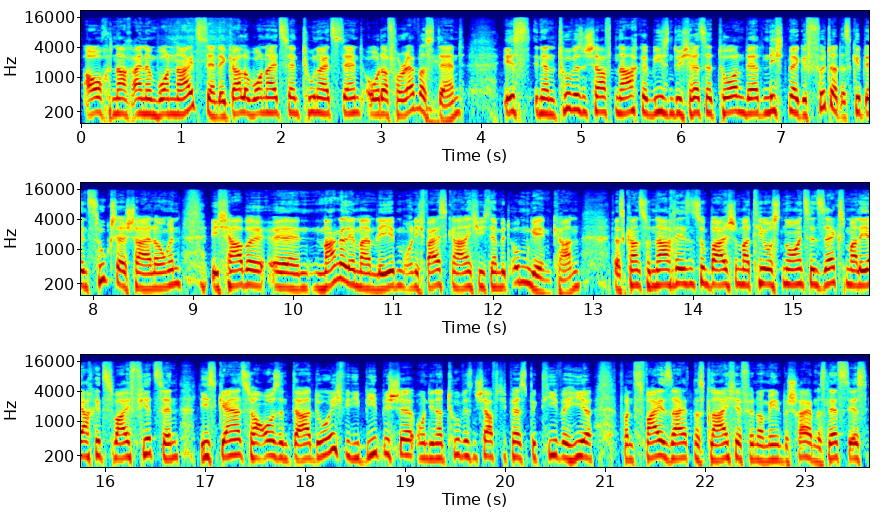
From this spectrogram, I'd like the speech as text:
auch nach einem One-Night-Stand, egal ob One-Night-Stand, Two-Night-Stand oder Forever-Stand, ist in der Naturwissenschaft nachgewiesen, durch Rezeptoren werden nicht mehr gefüttert. Es gibt Entzugserscheinungen. Ich habe äh, einen Mangel in meinem Leben und ich weiß gar nicht, wie ich damit umgehen kann. Das kannst du nachlesen, zum Beispiel Matthäus 19, 6, Malachi 2, 14. Lies gerne zu Hause dadurch, wie die biblische und die naturwissenschaftliche Perspektive hier von zwei Seiten das gleiche Phänomen beschreiben. Das letzte ist,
